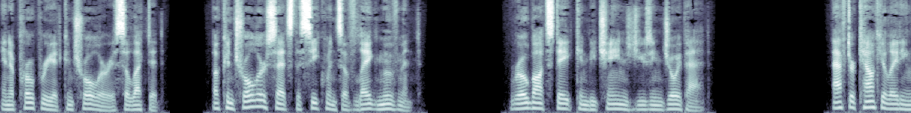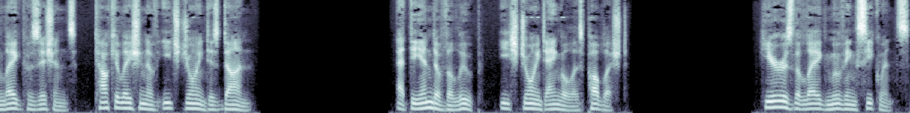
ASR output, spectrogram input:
an appropriate controller is selected. A controller sets the sequence of leg movement. Robot state can be changed using joypad. After calculating leg positions, calculation of each joint is done. At the end of the loop, each joint angle is published. Here is the leg moving sequence.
